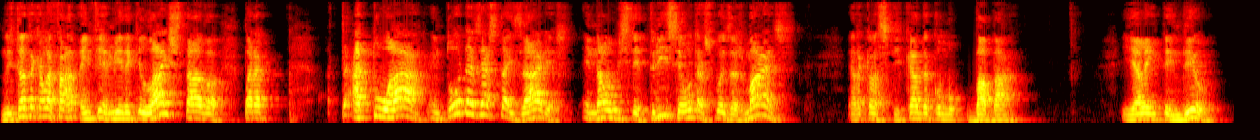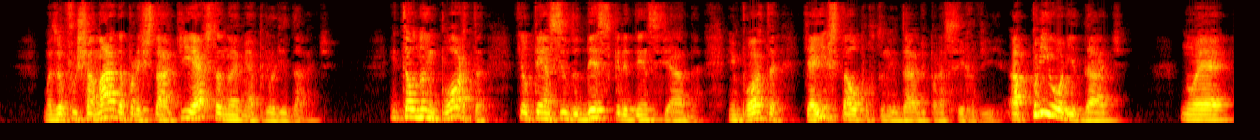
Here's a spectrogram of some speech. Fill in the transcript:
No entanto, aquela enfermeira que lá estava para atuar em todas estas áreas, na obstetrícia e outras coisas mais, era classificada como babá. E ela entendeu, mas eu fui chamada para estar aqui, esta não é minha prioridade. Então não importa que eu tenha sido descredenciada, importa que aí está a oportunidade para servir. A prioridade não é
